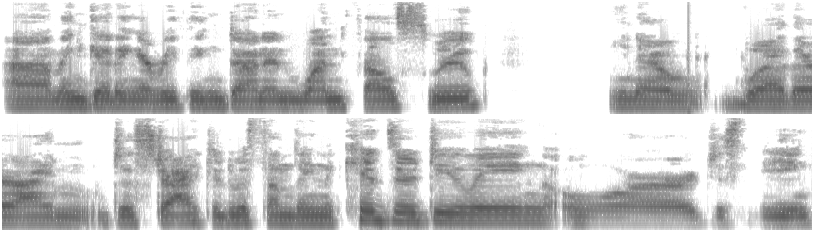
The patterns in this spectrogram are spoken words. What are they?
um, and getting everything done in one fell swoop. You know, whether I'm distracted with something the kids are doing or just needing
